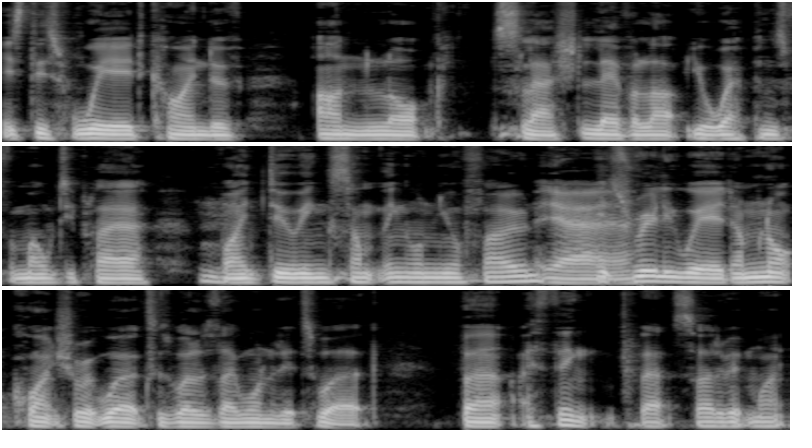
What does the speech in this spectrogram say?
It's this weird kind of unlock slash level up your weapons for multiplayer by doing something on your phone. Yeah. it's really weird. I'm not quite sure it works as well as they wanted it to work, but I think that side of it might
